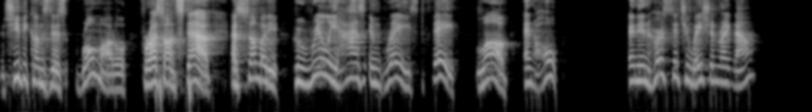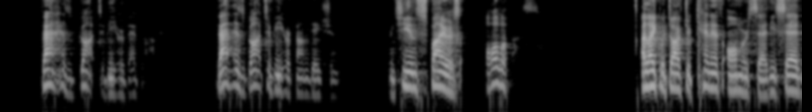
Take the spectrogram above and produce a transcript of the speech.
And she becomes this role model for us on staff as somebody who really has embraced faith, love, and hope. And in her situation right now, that has got to be her bedrock. That has got to be her foundation. And she inspires all of us. I like what Dr. Kenneth Almer said. He said,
